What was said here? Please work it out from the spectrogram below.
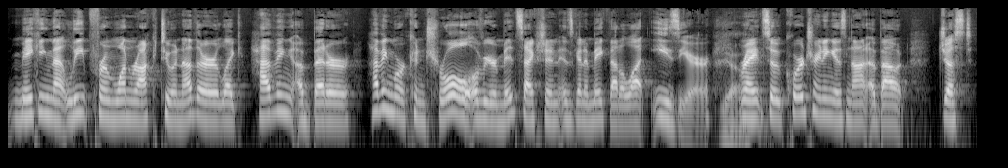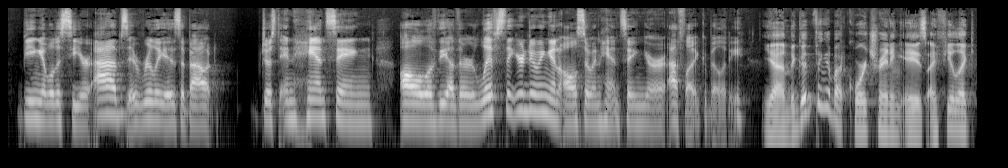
making that leap from one rock to another, like having a better, having more control over your midsection is going to make that a lot easier. Yeah. Right. So core training is not about just being able to see your abs. It really is about just enhancing all of the other lifts that you're doing and also enhancing your athletic ability. Yeah, and the good thing about core training is I feel like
